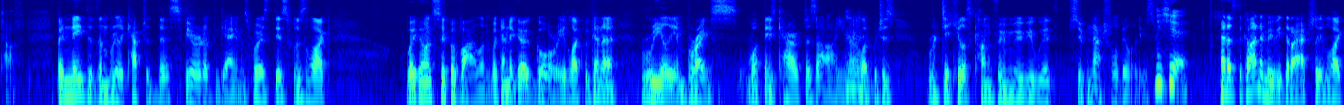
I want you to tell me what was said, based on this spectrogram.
tough. But neither of them really captured the spirit of the games. Whereas this was like, we're going super violent. We're going to go gory. Like we're going to really embrace what these characters are. You know, Mm. like which is ridiculous kung fu movie with supernatural abilities. yeah. And it's the kind of movie that I actually like.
